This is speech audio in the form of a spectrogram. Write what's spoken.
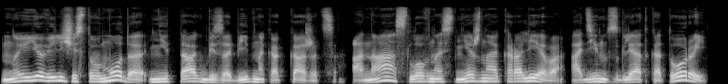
Но ее величество мода не так безобидно, как кажется. Она словно снежная королева, один взгляд которой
